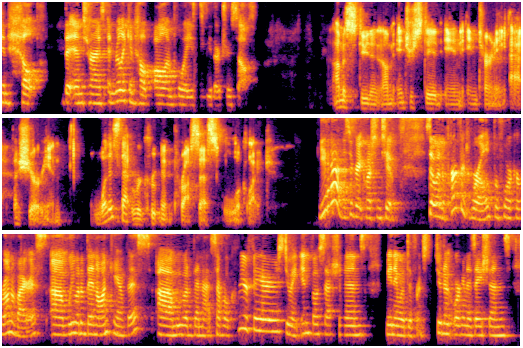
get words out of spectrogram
can help the interns and really can help all employees be their true self. I'm a student. And I'm interested in interning at Asurion. What does that recruitment process look like? Yeah, that's a great question too. So, in a perfect world before coronavirus, um, we would have been on campus. Um, we would have been at several career fairs, doing info sessions, meeting with different student organizations,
